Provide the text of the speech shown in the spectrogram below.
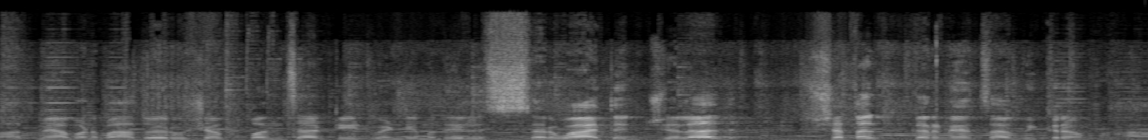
बातम्या आपण पाहतोय ऋषभ पंतचा टी ट्वेंटी मधील सर्वात जलद शतक करण्याचा विक्रम. हा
